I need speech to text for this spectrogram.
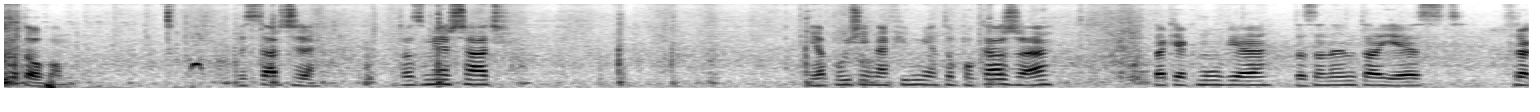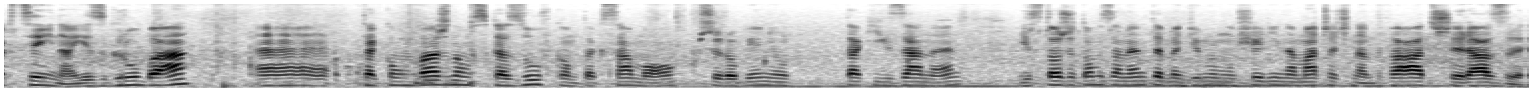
gotową. Wystarczy rozmieszać. Ja później na filmie to pokażę. Tak jak mówię, ta zanęta jest frakcyjna, jest gruba. E, taką ważną wskazówką tak samo przy robieniu takich zanęt jest to, że tą zanętę będziemy musieli namaczać na 2-3 razy,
